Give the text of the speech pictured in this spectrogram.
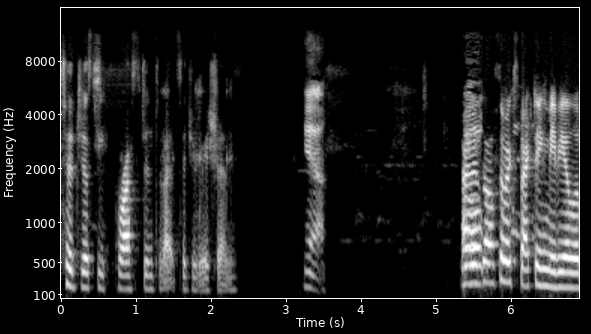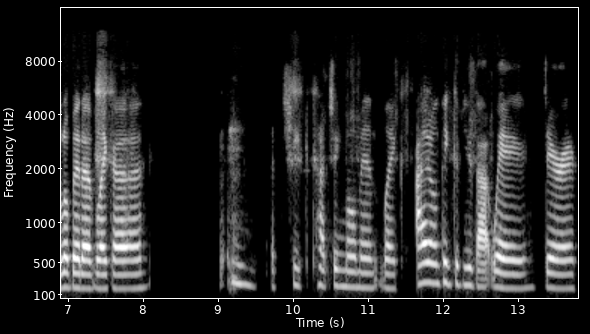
to just be thrust into that situation. yeah. I was also expecting maybe a little bit of like a a cheek touching moment, like I don't think of you that way, Derek.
